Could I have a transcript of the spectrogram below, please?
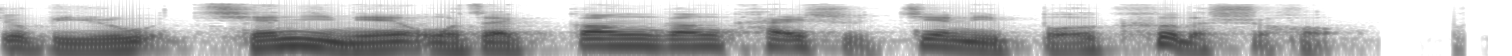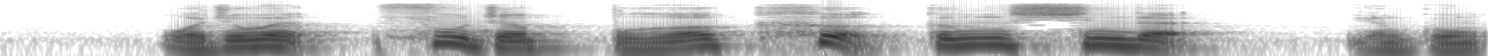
就比如前几年我在刚刚开始建立博客的时候。我就问负责博客更新的员工：“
